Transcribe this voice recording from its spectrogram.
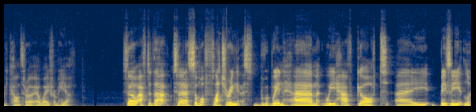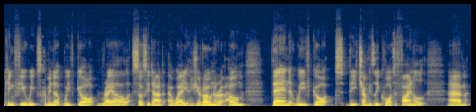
we can't throw it away from here. So after that uh, somewhat flattering win, um, we have got a busy looking few weeks coming up. We've got Real Sociedad away and Girona at home. Then we've got the Champions League quarter final um,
